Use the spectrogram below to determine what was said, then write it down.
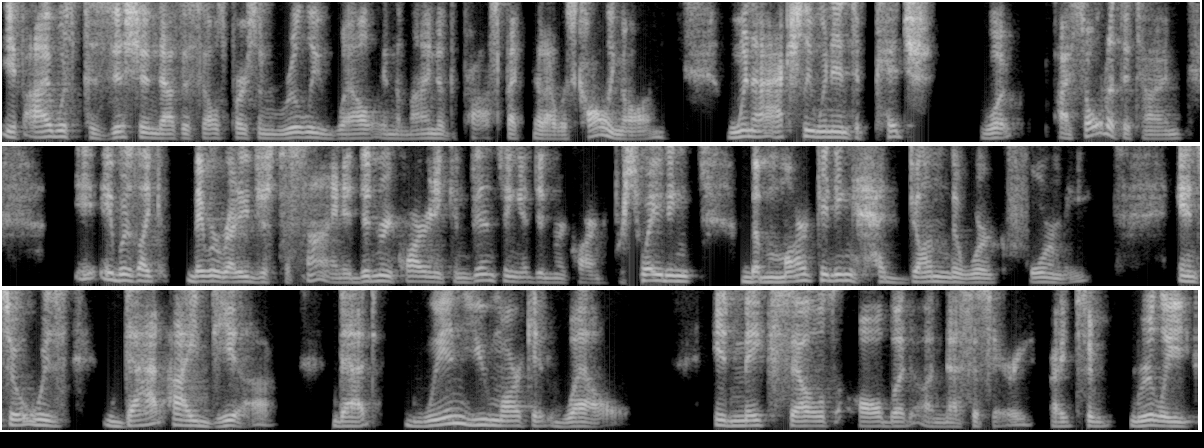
if I was positioned as a salesperson really well in the mind of the prospect that I was calling on, when I actually went in to pitch what I sold at the time, it, was like they were ready just to sign. It didn't require any convincing, it didn't require any persuading. The marketing had done the work for me. And so it was that idea that when you market well, it makes sales all but unnecessary, right? So really,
